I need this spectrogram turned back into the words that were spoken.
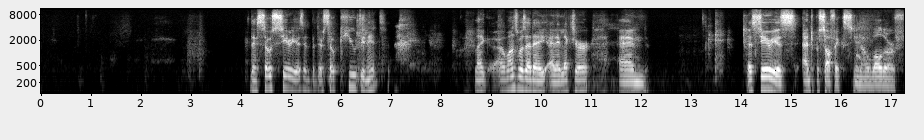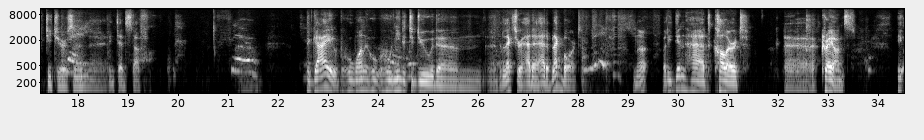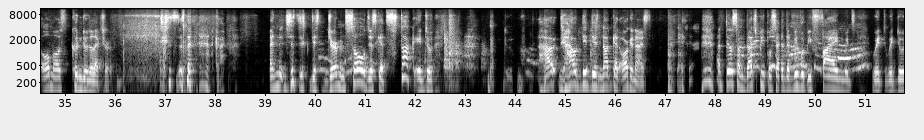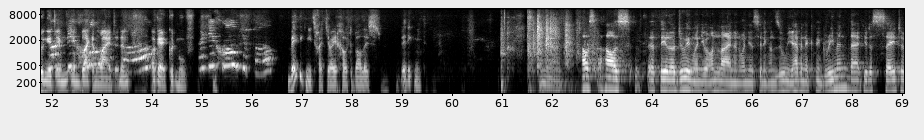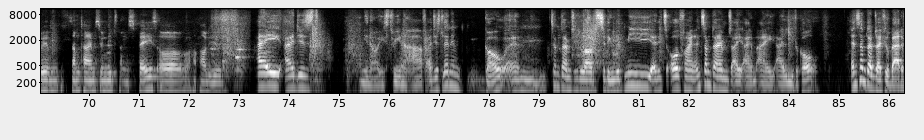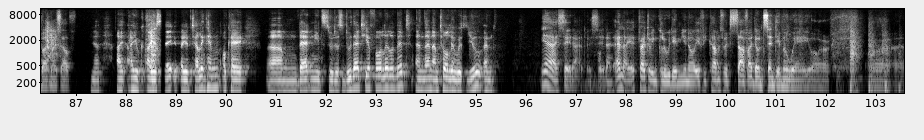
They're so serious and but they're so cute in it. Like I once was at a at a lecture and a serious anthroposophics you know waldorf teachers and uh, intense stuff. The guy who wanted who who needed to do the um, uh, the lecture had a had a blackboard. No but he didn't had colored uh, crayons he almost couldn't do the lecture. and just this, this German soul just gets stuck into how how did this not get organized? Until some Dutch people said that we would be fine with with with doing it in in black and white. And then, okay, good move. Weet ik niet, schatje, waar je grote bal is. Weet ik niet. Ja. How's how's uh, Theodore doing when you're online and when you're sitting on Zoom? You have an agreement that you just say to him sometimes you need some space, or how do you? I I just you know he's three and a half. I just let him go, and sometimes he loves sitting with me, and it's all fine. And sometimes I I I, I leave a call, and sometimes I feel bad about myself. Yeah, are, are you are you stay, are you telling him okay? Um, dad needs to just do that here for a little bit and then I'm totally yeah. with you and yeah I say that I say okay. that and I try to include him you know if he comes with stuff I don't send him away or, or uh,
